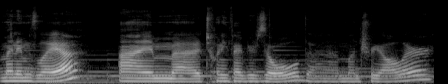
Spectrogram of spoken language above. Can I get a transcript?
My name is Leah. I'm uh, 25 years old, a Montrealer.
